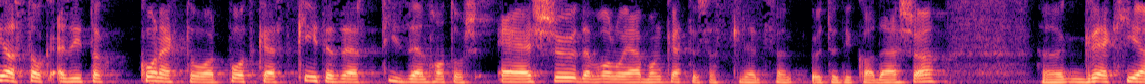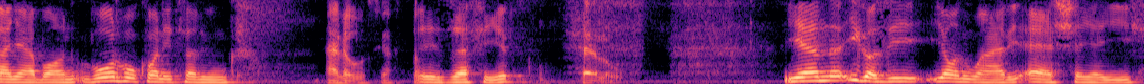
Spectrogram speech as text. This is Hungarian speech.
Sziasztok, ez itt a Connector Podcast 2016-os első, de valójában 295. adása. Greg hiányában Warhawk van itt velünk. Hello, sziasztok. És Zephyr. Hello. Ilyen igazi januári elsőjei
